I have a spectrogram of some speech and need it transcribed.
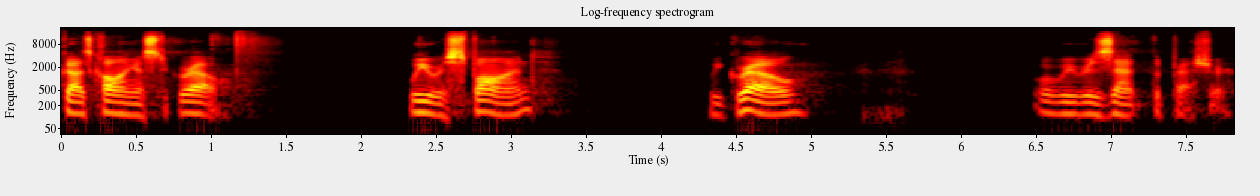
God's calling us to grow. We respond, we grow, or we resent the pressure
